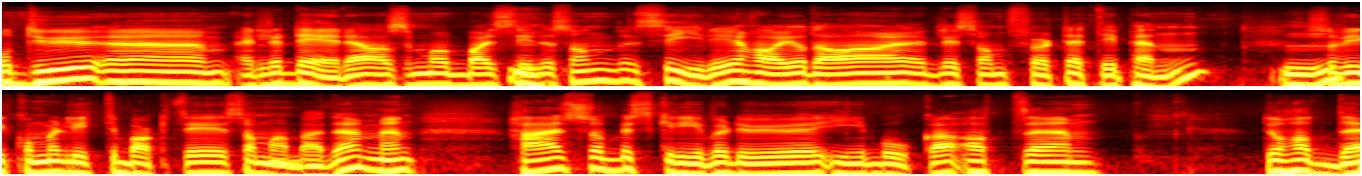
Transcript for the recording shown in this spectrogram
Og du, eh, eller dere, altså må bare si det sånn, Siri har jo da liksom ført dette i pennen, så vi kommer litt tilbake til samarbeidet. Men her så beskriver du i boka at eh, du hadde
